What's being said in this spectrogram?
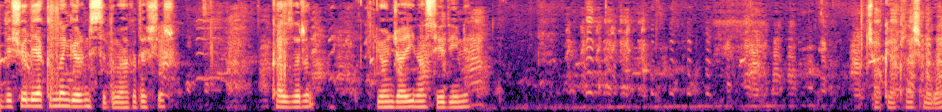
Bir de şöyle yakından görün istedim arkadaşlar. Kazların yoncayı nasıl yediğini. Çok yaklaşmadan.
